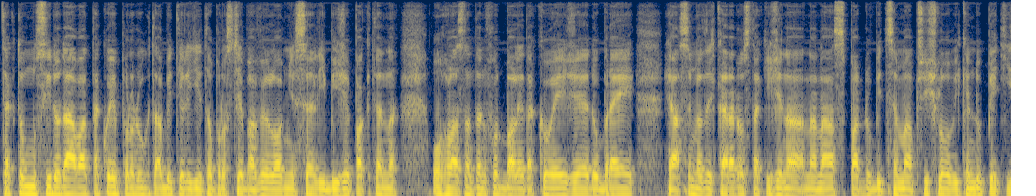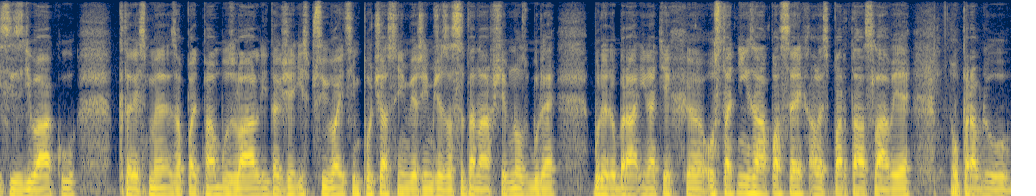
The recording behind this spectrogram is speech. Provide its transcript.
tak to musí dodávat takový produkt, aby ty lidi to prostě bavilo. Mně se líbí, že pak ten ohlas na ten fotbal je takový, že je dobrý. Já jsem měl teďka radost taky, že na, na nás s Pardubicem a přišlo o víkendu pět tisíc diváků, které jsme zaplať pámbu zvládli, takže i s přibývajícím počasím věřím, že zase ta návštěvnost bude, bude dobrá i na těch eh, ostatních zápasech, ale Sparta a Slávě opravdu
